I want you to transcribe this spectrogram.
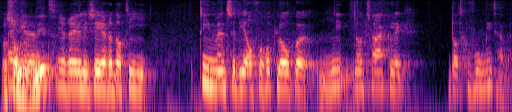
maar En soms je, ook niet. Je realiseren dat die tien mensen die al voorop lopen niet noodzakelijk dat gevoel niet hebben.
